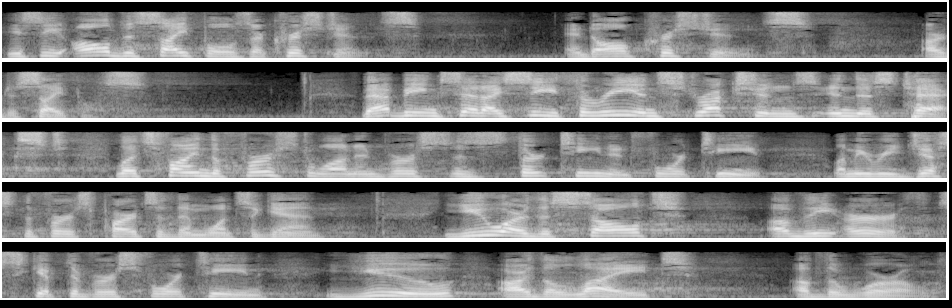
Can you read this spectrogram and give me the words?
You see, all disciples are Christians, and all Christians are disciples. That being said, I see three instructions in this text. Let's find the first one in verses 13 and 14. Let me read just the first parts of them once again. You are the salt of the earth. Skip to verse 14. You are the light of the world.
